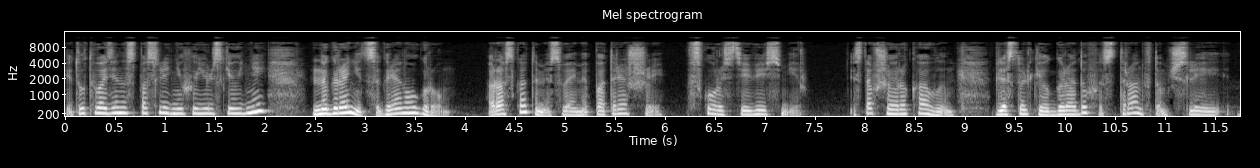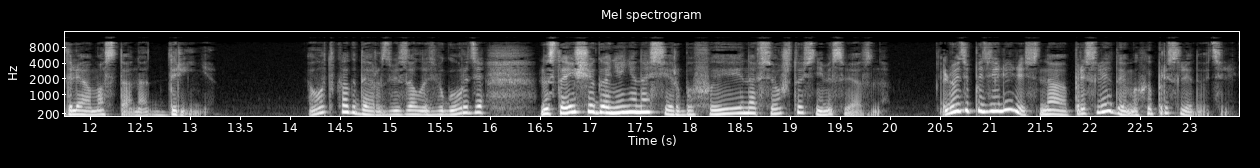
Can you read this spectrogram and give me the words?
И тут в один из последних июльских дней на границе грянул гром, раскатами своими потрясший в скорости весь мир и ставший роковым для стольких городов и стран, в том числе и для моста на Дрине. Вот когда развязалось в городе настоящее гонение на сербов и на все, что с ними связано. Люди поделились на преследуемых и преследователей.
